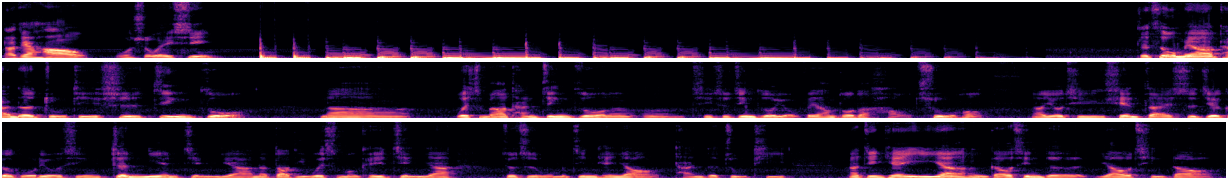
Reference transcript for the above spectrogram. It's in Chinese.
大家好，我是维信。这次我们要谈的主题是静坐。那为什么要谈静坐呢？嗯，其实静坐有非常多的好处哈。那尤其现在世界各国流行正念减压，那到底为什么可以减压？就是我们今天要谈的主题。那今天一样很高兴的邀请到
